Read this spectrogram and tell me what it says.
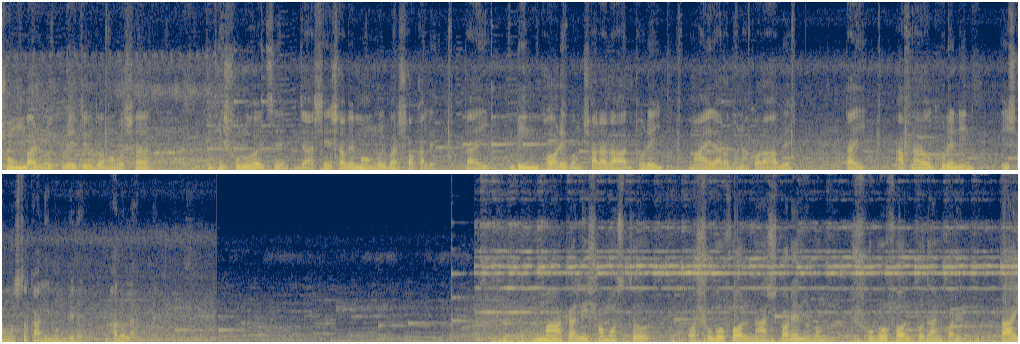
সোমবার দুপুরে যেহেতু অমাবস্যা তিথি শুরু হয়েছে, যা শেষ হবে মঙ্গলবার সকালে। তাই দিনভর এবং সারা রাত ধরেই মায়ের আরাধনা করা হবে। তাই আপনারাও ঘুরে নিন এই সমস্ত কালী মন্দিরে, ভালো লাগবে। মা কালী সমস্ত অশুভ ফল নাশ করেন এবং শুভ ফল প্রদান করেন। তাই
